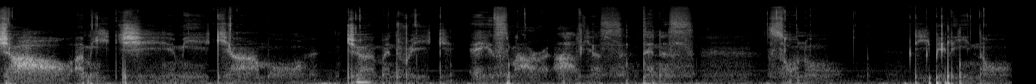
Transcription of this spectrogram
Ciao amici, mi chiamo German Freak ASMR alias Dennis, sono di Berlino,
